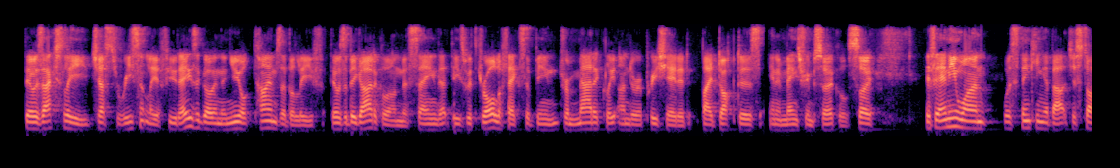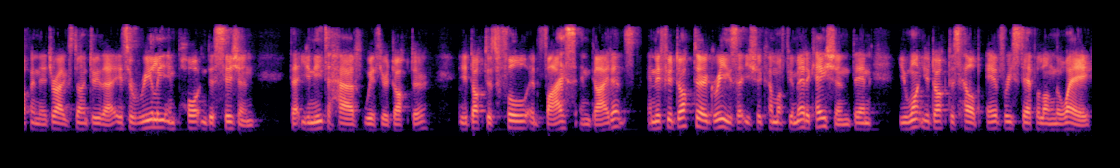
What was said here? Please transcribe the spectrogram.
There was actually just recently, a few days ago, in the New York Times, I believe, there was a big article on this saying that these withdrawal effects have been dramatically underappreciated by doctors in mainstream circles. So, if anyone was thinking about just stopping their drugs, don't do that. It's a really important decision that you need to have with your doctor, your doctor's full advice and guidance. And if your doctor agrees that you should come off your medication, then you want your doctor's help every step along the way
